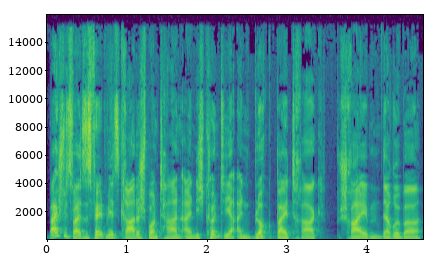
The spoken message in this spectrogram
beispielsweise, es fällt mir jetzt gerade spontan ein, ich könnte ja einen Blogbeitrag schreiben darüber,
